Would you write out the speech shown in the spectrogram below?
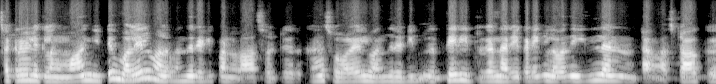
சக்கரவள்ளி கிழங்கு வாங்கிட்டு வளையல் மாலை வந்து ரெடி பண்ணலாம் சொல்லிட்டு இருக்கேன். ஸோ வளையல் வந்து ரெடி தேடிட்டு இருக்கேன். நிறைய கடைகளில் வந்து இல்லைன்னுட்டாங்க ஸ்டாக்கு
